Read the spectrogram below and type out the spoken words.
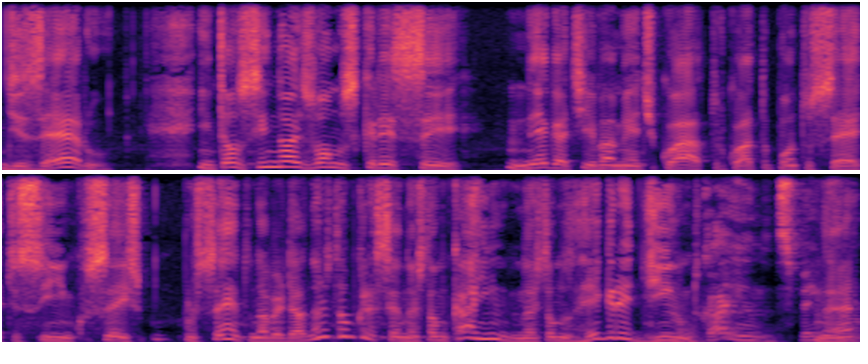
de zero. Então, se nós vamos crescer negativamente 4, 4,7, 5, 6%, na verdade, nós estamos crescendo, nós estamos caindo, nós estamos regredindo Estamos caindo, despencando. né?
